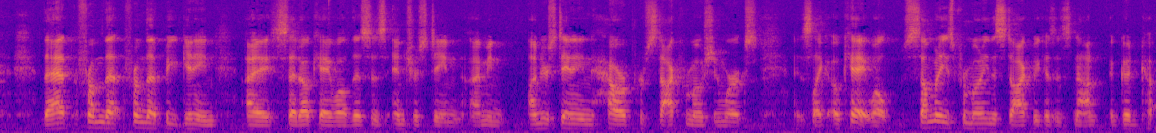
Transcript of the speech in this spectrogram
that from that from that beginning, I said, okay, well, this is interesting. I mean, understanding how per- stock promotion works. It's like, okay, well, somebody's promoting the stock because it's not a good co-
